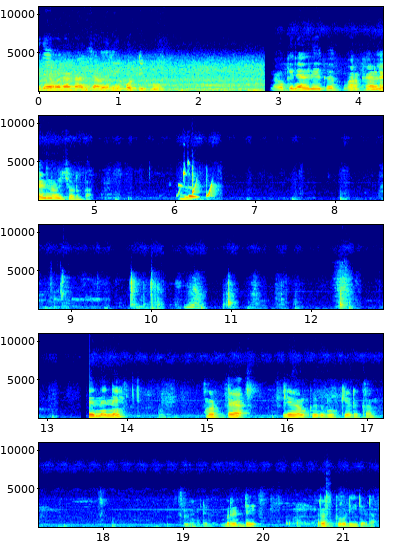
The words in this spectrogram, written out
ഇതേപോലെ കാണിച്ചാൽ മതി. അല്ലെങ്കിൽ പൊട്ടിപ്പോവും. നമുക്കിനി അതിലേക്ക് വറക്കാനുള്ള എണ്ണ ഒഴിച്ചു കൊടുക്കാം. തന്നെ മുട്ട നമുക്ക് നമുക്കിത് മുക്കിയെടുക്കാം. ബ്രെഡ് റസ്ക് പൊടിയിലിടാം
